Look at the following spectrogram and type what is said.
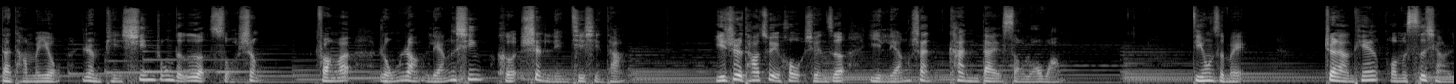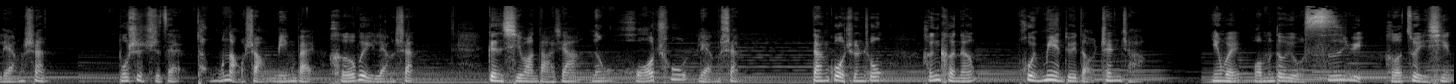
但他没有任凭心中的恶所胜，反而容让良心和圣灵提醒他，以致他最后选择以良善看待扫罗王。弟兄姊妹，这两天我们思想良善，不是只在头脑上明白何谓良善，更希望大家能活出良善，但过程中很可能会面对到挣扎，因为我们都有私欲和罪性。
